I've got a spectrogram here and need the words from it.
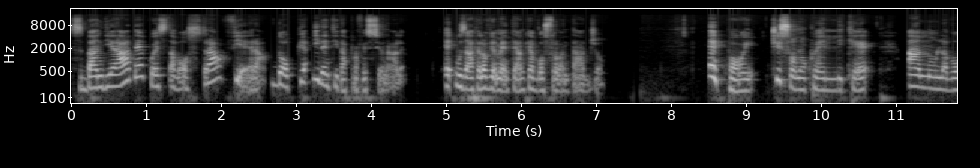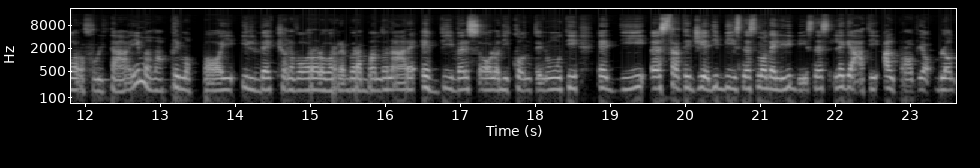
sbandierate questa vostra fiera doppia identità professionale e usatela ovviamente anche a vostro vantaggio. E poi ci sono quelli che hanno un lavoro full time, ma prima o poi il vecchio lavoro lo vorrebbero abbandonare e vivere solo di contenuti e di eh, strategie di business, modelli di business legati al proprio blog,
